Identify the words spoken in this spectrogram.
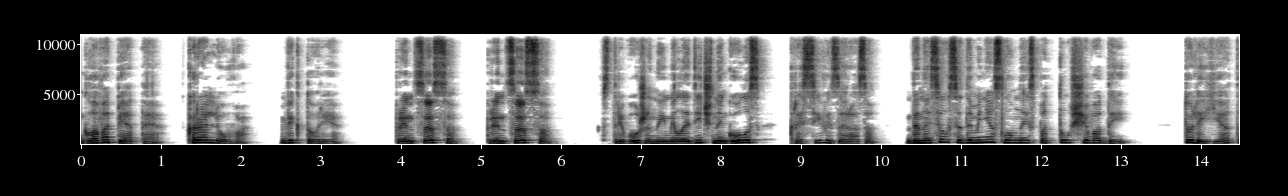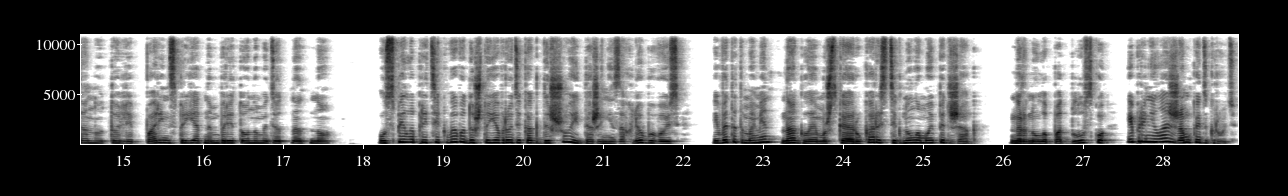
Глава пятая. Королева. Виктория. «Принцесса? Принцесса?» Встревоженный мелодичный голос, красивый зараза, доносился до меня словно из-под толщи воды. То ли я тону, то ли парень с приятным баритоном идет на дно. Успела прийти к выводу, что я вроде как дышу и даже не захлебываюсь, и в этот момент наглая мужская рука расстегнула мой пиджак, нырнула под блузку и принялась жамкать грудь.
